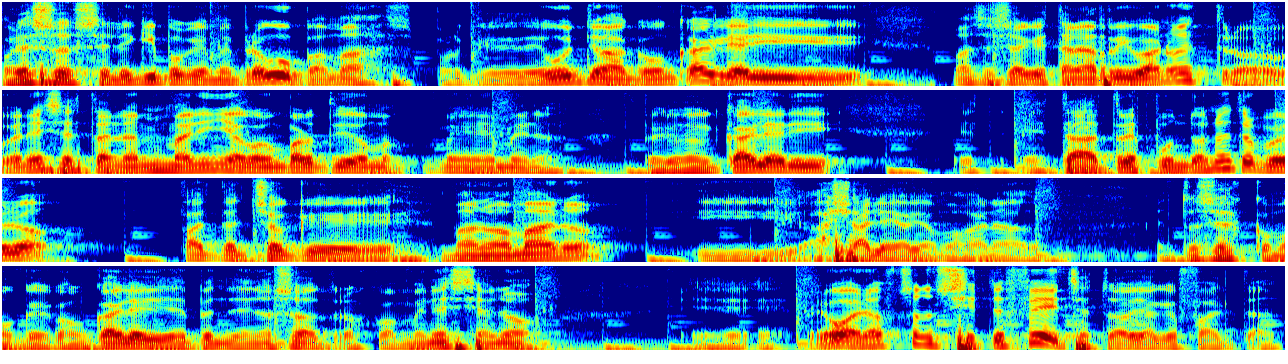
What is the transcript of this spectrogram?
por eso es el equipo que me preocupa más, porque de última con Cagliari, más allá que están arriba nuestro, Venecia está en la misma línea con un partido menos, pero el Cagliari está a tres puntos nuestros, pero falta el choque mano a mano y allá le habíamos ganado. Entonces como que con Cagliari depende de nosotros, con Venecia no. Eh, pero bueno, son siete fechas todavía que faltan.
